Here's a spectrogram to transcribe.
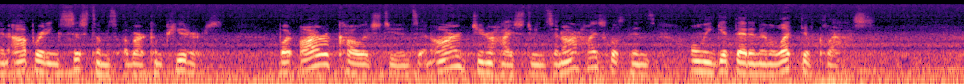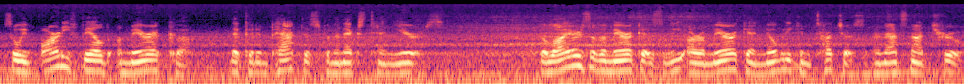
and operating systems of our computers. But our college students and our junior high students and our high school students only get that in an elective class. So we've already failed America that could impact us for the next 10 years. The liars of America is we are America and nobody can touch us, and that's not true.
